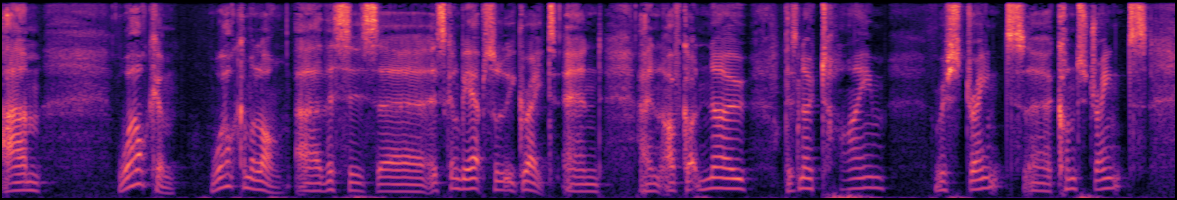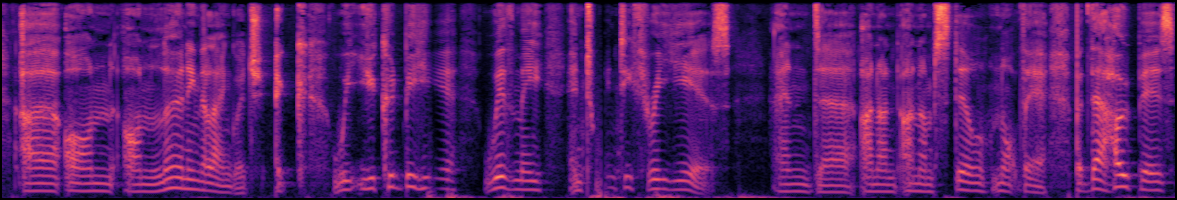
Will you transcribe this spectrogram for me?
Um, welcome. Welcome along. Uh, this is uh, it's going to be absolutely great, and and I've got no there's no time restraints, uh, constraints uh, on on learning the language. It, we, you could be here with me in 23 years, and uh, and, I'm, and I'm still not there. But the hope is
